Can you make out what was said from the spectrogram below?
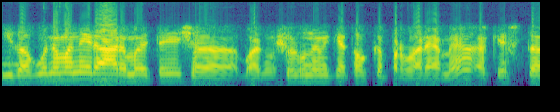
i d'alguna manera ara mateix, eh, bueno, això és una miqueta el que parlarem, eh? Aquesta,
